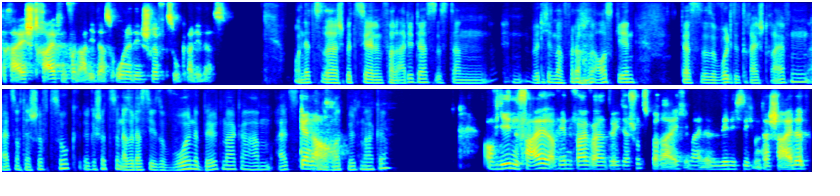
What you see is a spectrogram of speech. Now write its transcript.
drei Streifen von Adidas ohne den Schriftzug Adidas. Und jetzt äh, speziell im Fall Adidas ist dann, würde ich jetzt mal davon ausgehen, dass sowohl diese drei Streifen als auch der Schriftzug äh, geschützt sind, also dass sie sowohl eine Bildmarke haben als genau. auch eine Wortbildmarke. Auf jeden Fall, auf jeden Fall, weil natürlich der Schutzbereich immer ein wenig sich unterscheidet.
